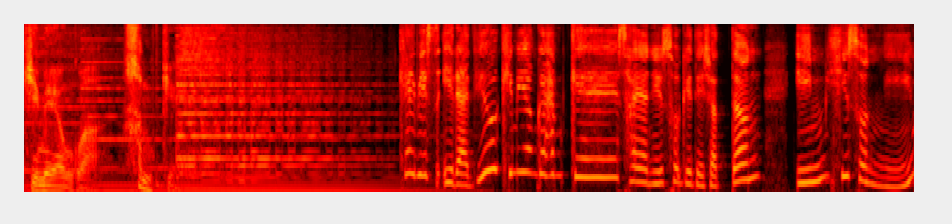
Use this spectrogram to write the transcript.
김혜영과 함께. KBS 이라디오 김희영과 함께 사연이 소개되셨던 임희소님,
